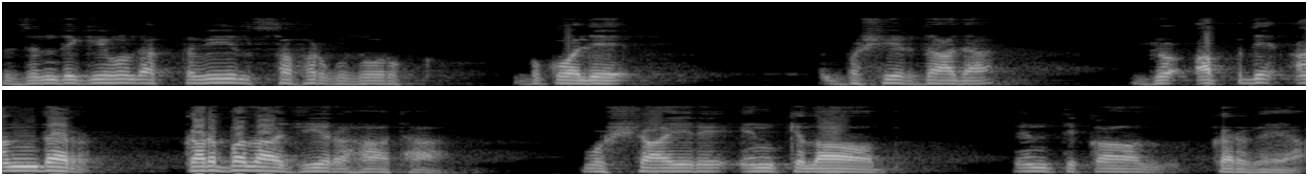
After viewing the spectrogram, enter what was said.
زندگی ہند اک طویل سفر گزورک بقول بشیر دادا، جو اپنے اندر کربلا جی رہا تھا، وہ شاعر انقلاب، انتقال کر گیا۔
